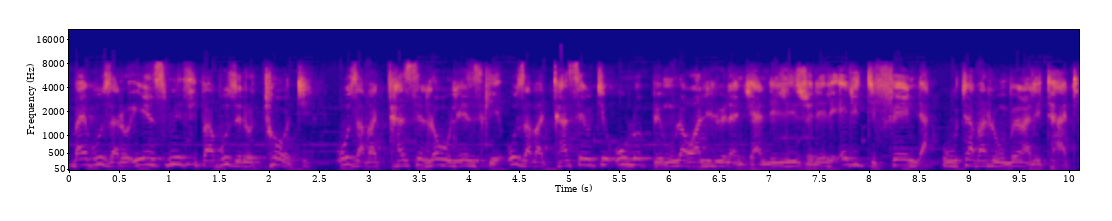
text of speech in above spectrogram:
bayebuza lo-ian smith babuze lo-todi uzabachasisela lo Ulenski uzabachasisela ukuthi ulobhengula walilwela njani lelizwe leli elidefenda ukuthi abalungu bengalithathi.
